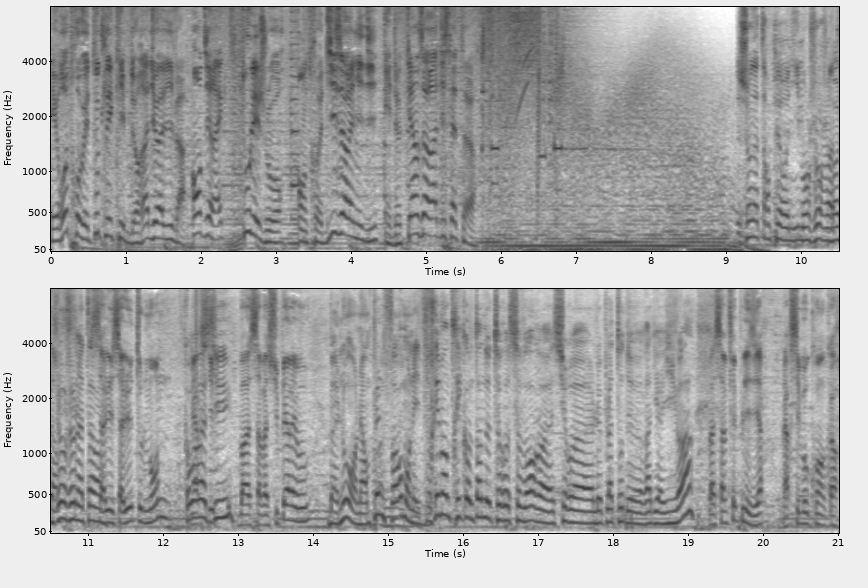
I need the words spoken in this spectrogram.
et retrouvez toute l'équipe de Radio Aviva en direct tous les jours entre 10h et midi et de 15h à 17h. Jonathan Perroni, bonjour Jonathan. Bonjour Jonathan. Salut, salut tout le monde. Comment vas-tu? Bah ça va super et vous? Bah nous on est en pleine forme, on est vraiment très content de te recevoir euh, sur euh, le plateau de Radio Aviva. Bah ça me fait plaisir. Merci beaucoup encore.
